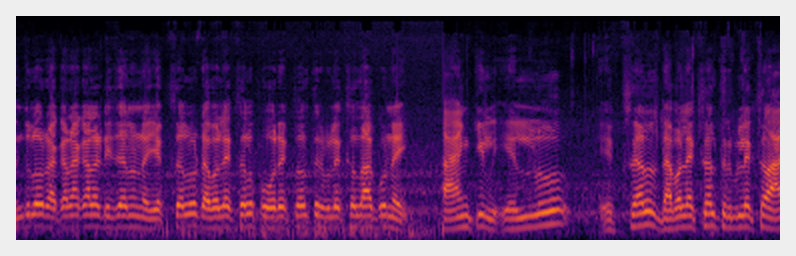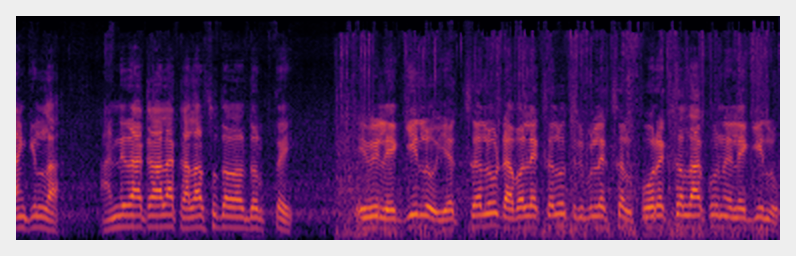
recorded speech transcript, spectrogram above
ఇందులో రకరకాల డిజైన్ ఉన్నాయి. XL double XL four XL triple XL దాకా ఉన్నాయి. Ankle L XL double XL triple XL యాంకిల్లా అన్ని రకాల కలర్స్ దొరుకుతాయి. ఇవి లెగ్గిన్లు. XL double XL triple XL four XL దాకా ఉన్నాయి లెగ్గిన్లు.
